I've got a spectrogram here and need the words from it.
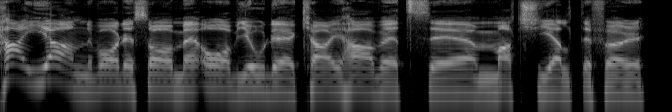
Kajan var det som avgjorde. Kai Havertz, eh, matchhjälte för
